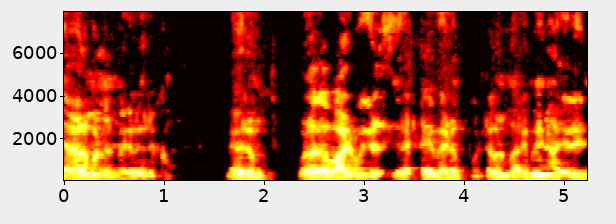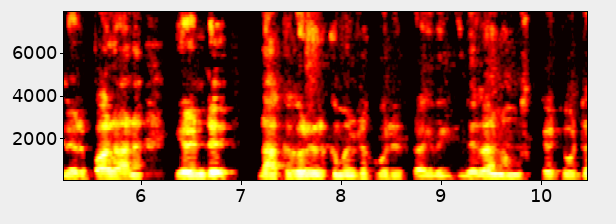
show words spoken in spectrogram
ஏராளமான நன்மைகள் இருக்கும். மேலும் உலக வாழ்வில் இரட்டை வேடம் போட்டவன் மறுமை நாளிலே நெருப்பாலான இரண்டு நாக்குகள் இருக்கும் என்று கூறியிருக்கிறார். இதெல்லாம் நம் கேட்டுவிட்டு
